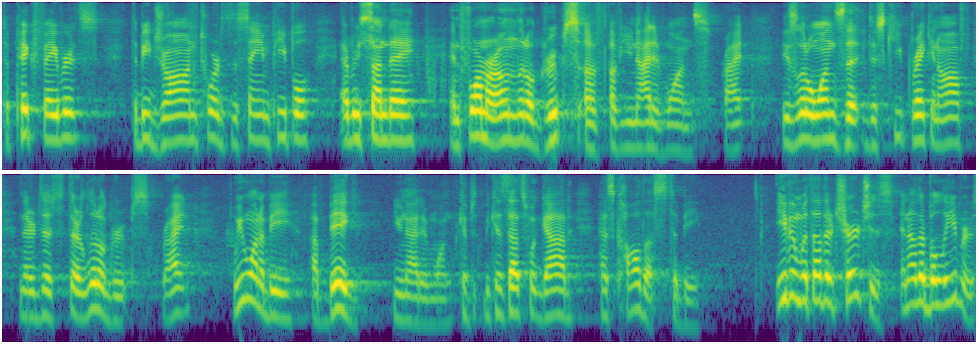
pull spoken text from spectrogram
to pick favorites, to be drawn towards the same people every Sunday, and form our own little groups of, of united ones, right? These little ones that just keep breaking off, and they're just they're little groups, right? We want to be a big united one because that's what God has called us to be. Even with other churches and other believers,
